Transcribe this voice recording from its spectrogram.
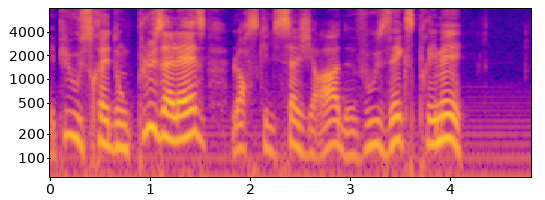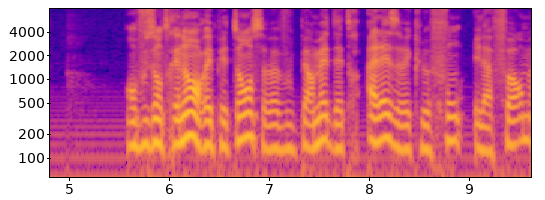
et puis vous serez donc plus à l'aise lorsqu'il s'agira de vous exprimer. En vous entraînant, en répétant, ça va vous permettre d'être à l'aise avec le fond et la forme,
